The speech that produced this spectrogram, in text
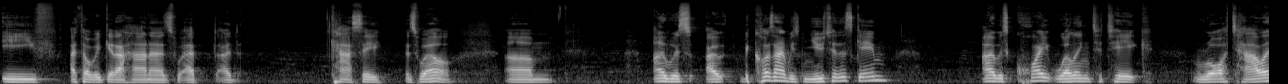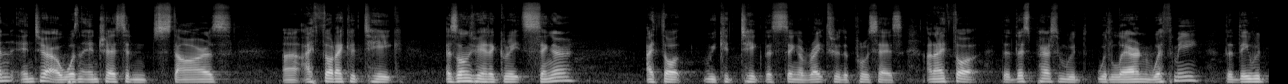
Eve. I thought we'd get a Hannah, as, a, a Cassie, as well. Um, I was I, because I was new to this game. I was quite willing to take raw talent into it. I wasn't interested in stars. Uh, I thought I could take, as long as we had a great singer, I thought we could take this singer right through the process. And I thought that this person would, would learn with me, that they would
